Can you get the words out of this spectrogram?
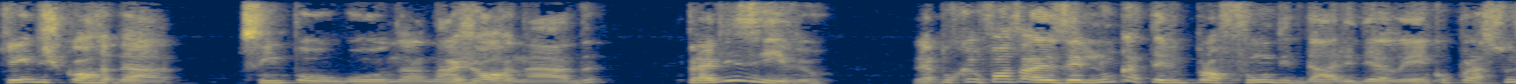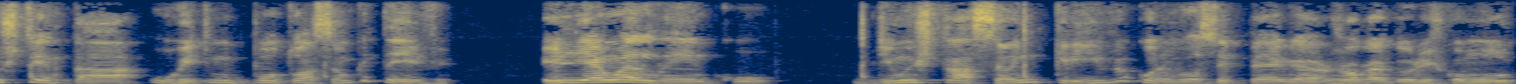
quem discordar se empolgou na, na jornada, previsível. Né? Porque o Fortaleza ele nunca teve profundidade de elenco para sustentar o ritmo de pontuação que teve. Ele é um elenco de uma extração incrível quando você pega jogadores como o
